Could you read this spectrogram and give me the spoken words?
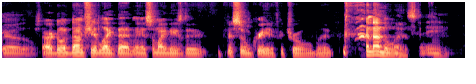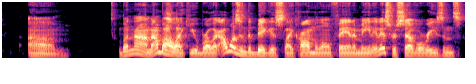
bro. Start doing dumb shit like that, man. Somebody needs to assume creative control, but nonetheless. Dang. Um, but nah, man, I'm about like you, bro. Like I wasn't the biggest like Karl Malone fan. I mean, and it's for several reasons.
